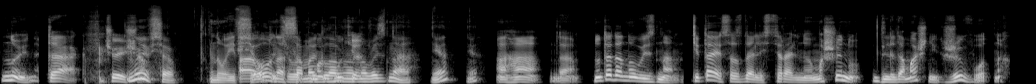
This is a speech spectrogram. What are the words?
Ну и так, что еще? Ну и все. Ну и а, все, вот у нас самая вот главная новость дна. Нет? Нет? Ага, да. Ну тогда новость дна. В Китае создали стиральную машину для домашних животных.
